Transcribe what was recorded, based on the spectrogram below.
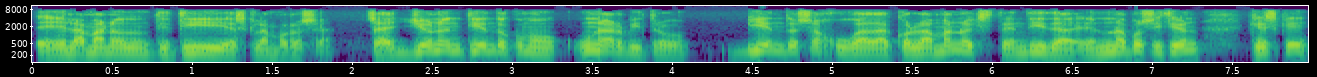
Eh, la mano de un tití es clamorosa. O sea, yo no entiendo cómo un árbitro viendo esa jugada con la mano extendida en una posición que es que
